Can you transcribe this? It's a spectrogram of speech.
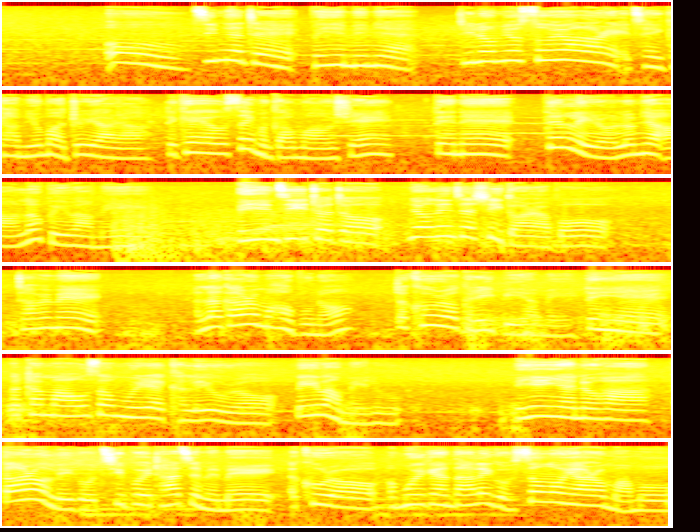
။အိုးကြီးမြတ်တဲ့ဘရင်မင်းမြတ်ဒီလိုမျိုးဆိုးရွားလာတဲ့အချိန်ခါမျိုးမှတွေ့ရတာတကယ်ကိုစိတ်မကောင်းပါဘူးရှင်။ တင်းနဲ့တင်းလေတော့လွတ်မြောက်အောင်လုပ်ပေးပါမယ်။ဘရင်ကြီးအတွက်တော့မျောလင့်ချက်ရှိသွားတာပေါ့။ဒါပေမဲ့အလကားတော့မဟုတ်ဘူးနော်။တခုတော့ဂရိပေးရမယ်။တင်းရဲ့ပထမအဆုံးမွေးတဲ့ကလေးကိုတော့ပေးပါမယ်လို့ဘရင်ရန်တို့ဟာတားတော်လေးကိုချီပွေထားခြင်းပေမဲ့အခုတော့အမွေကန်သားလေးကိုစုံလို့ရတော့မှာမို့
